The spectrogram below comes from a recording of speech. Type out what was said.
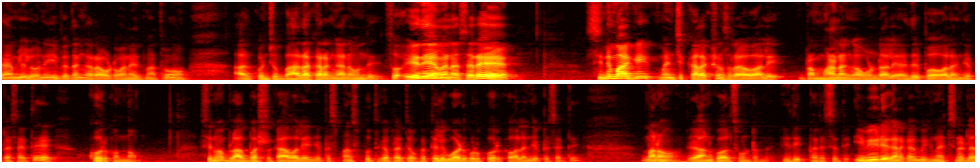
ఫ్యామిలీలోనే ఈ విధంగా రావడం అనేది మాత్రం అది కొంచెం బాధాకరంగానే ఉంది. సో ఏది ఏమైనా సరే సినిమాకి మంచి కలెక్షన్స్ రావాలి బ్రహ్మాండంగా ఉండాలి అదిరిపోవాలని చెప్పేసి అయితే కోరుకుందాం. సినిమా బ్లాక్ బస్టర్ కావాలి అని చెప్పేసి మనస్ఫూర్తిగా ప్రతి ఒక్క తెలుగువాడు కూడా కోరుకోవాలని చెప్పేసి అయితే మనం అనుకోవాల్సి ఉంటుంది. ఇది పరిస్థితి. ఈ వీడియో కనుక మీకు నచ్చినట్లు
